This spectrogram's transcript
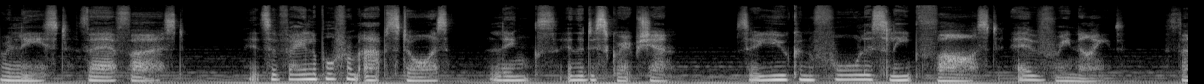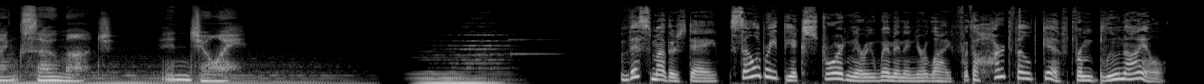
released there first. It's available from app stores, links in the description, so you can fall asleep fast every night. Thanks so much. Enjoy. This Mother's Day, celebrate the extraordinary women in your life with a heartfelt gift from Blue Nile.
